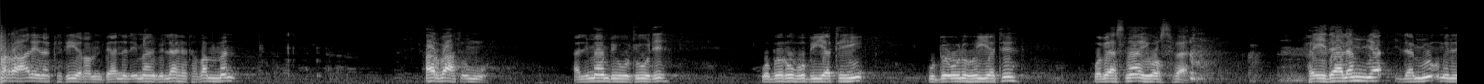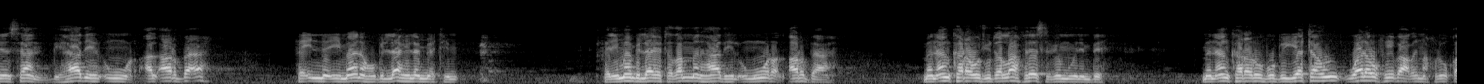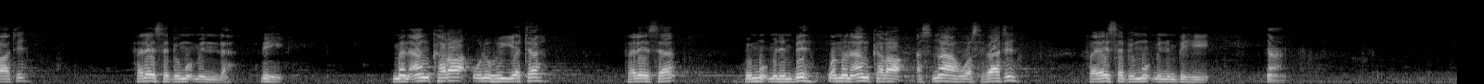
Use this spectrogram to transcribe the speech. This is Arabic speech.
مر علينا كثيرا بأن الإيمان بالله يتضمن أربعة أمور. الإيمان بوجوده وبربوبيته وبألوهيته وبأسمائه وصفاته. فإذا لم ي... لم يؤمن الإنسان بهذه الأمور الأربعة فإن إيمانه بالله لم يتم. فالإيمان بالله يتضمن هذه الأمور الأربعة. من أنكر وجود الله فليس بمؤمن به. من أنكر ربوبيته ولو في بعض مخلوقاته فليس بمؤمن له به. من أنكر ألوهيته فليس بمؤمن به ومن أنكر أسماءه وصفاته فليس بمؤمن به. نعم.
